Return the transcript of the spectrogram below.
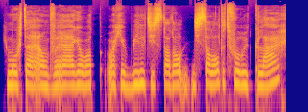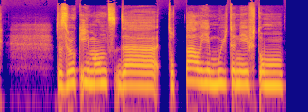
Je mocht daaraan vragen wat, wat je wilt. Die staat, al, die staat altijd voor u klaar. Is ook iemand dat totaal geen moeite heeft om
